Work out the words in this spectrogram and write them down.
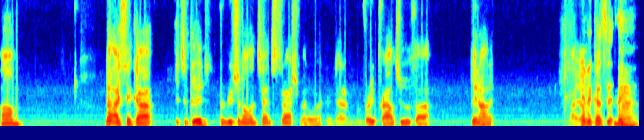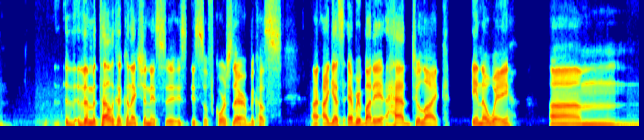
um no i think uh it's a good original intense thrash metal record and i'm very proud to have uh, been on it. I yeah. Because it, the Metallica connection is is is of course there because I, I guess everybody had to like in a way um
